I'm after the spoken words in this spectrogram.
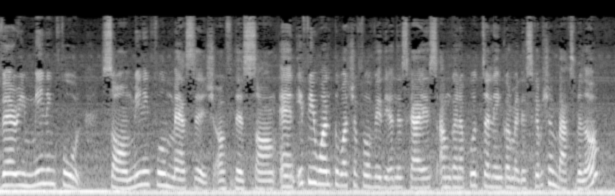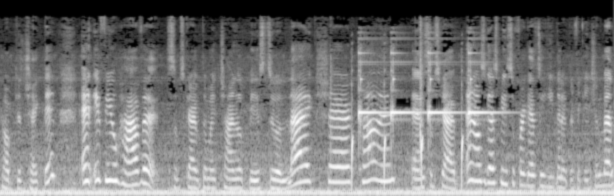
very meaningful song meaningful message of this song. And if you want to watch a full video on this guys i'm gonna put the link on my description box below. Hope you checked it. And if you haven't subscribe to my channel please do like share comment and subscribe. And also guys please don't forget to hit the notification bell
